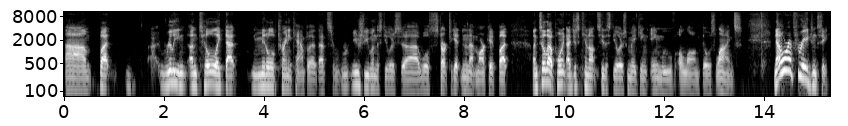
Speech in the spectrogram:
um, but uh, really until like that middle of training camp. Uh, that's usually when the Steelers uh, will start to get into that market. But until that point, I just cannot see the Steelers making a move along those lines. Now we're at free agency.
